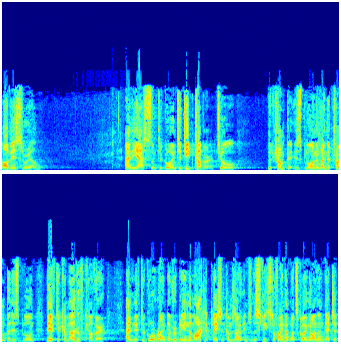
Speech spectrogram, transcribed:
of Israel. And he asks them to go into deep cover until the trumpet is blown. And when the trumpet is blown, they have to come out of cover and they have to go around everybody in the marketplace that comes out into the streets to find out what's going on, and they're to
